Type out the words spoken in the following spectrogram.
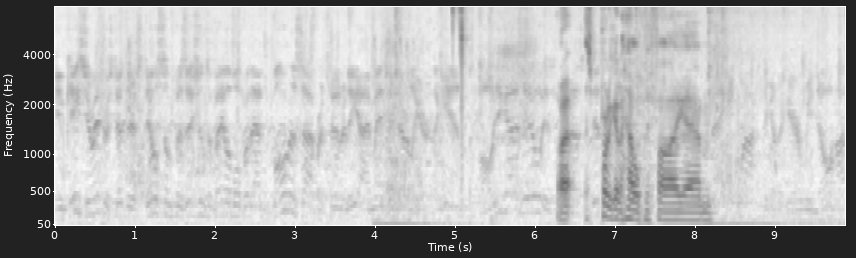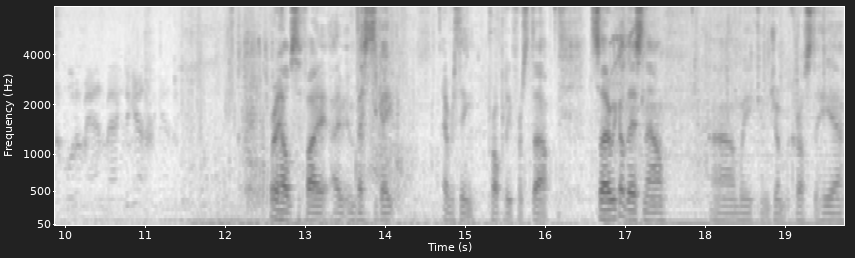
In case you're interested, there's still some positions available for that bonus opportunity I mentioned earlier. Again, all you gotta do is Alright, it's probably going to help if I... Um, probably helps if I, I investigate everything properly for a start. So we got this now. Um, we can jump across to here.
